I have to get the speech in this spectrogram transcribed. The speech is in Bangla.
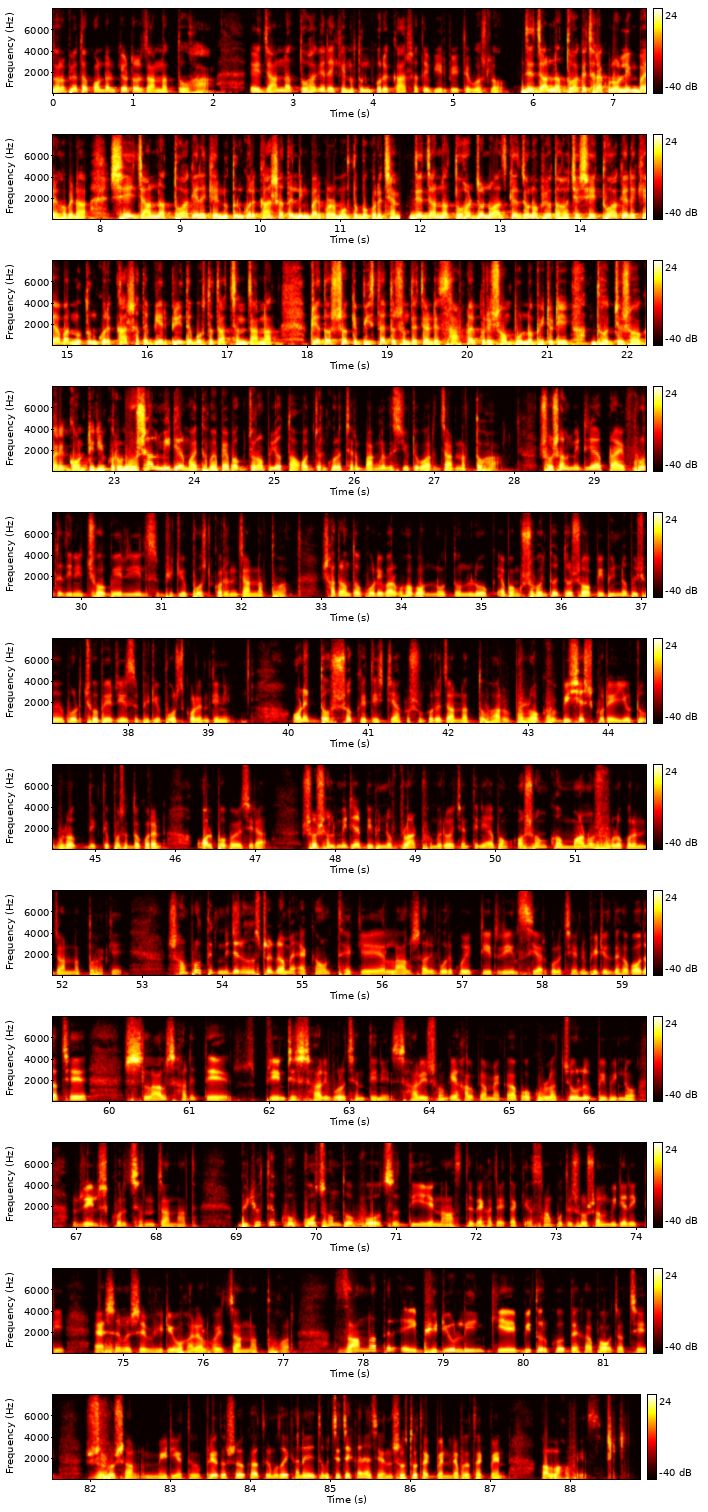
জনপ্রিয়তা কন্টেন্ট ক্রিয়েটর জান্নাত তোহা। এই জান্নাত তোহাকে রেখে নতুন করে কার সাথে বিয়ের পিড়িতে বসল? যে জান্নাত তোহাকে ছাড়া কোনো লিঙ্ক বাইর হবে না, সেই জান্নাত তোহাকে রেখে নতুন করে কার সাথে লিঙ্ক বাইর করার মন্তব্য করেছেন? যে জান্নাত তোহার জন্য আজকে জনপ্রিয়তা হচ্ছে, সেই তোহাকে রেখে আবার নতুন করে কার সাথে বিয়ের পিড়িতে বসতে চাচ্ছেন জান্নাত। প্রিয় দর্শককে বিস্তারিত শুনতে চ্যানেলটি সাবস্ক্রাইব করে সম্পূর্ণ ভিডিওটি ধৈর্য সহকারে কন্টিনিউ করুন। সোশ্যাল মিডিয়ার মাধ্যমে ব্যাপক জনপ্রিয়তা অর্জন করেছেন বাংলাদেশ ইউটিউবার জান্নাত তোহা। সোশ্যাল মিডিয়া প্রায় প্রতিদিনই ছবি, রিলস, ভিডিও পোস্ট করেন জান্নাত তোহা সাধারণত পরিবার ভবন, নতুন লুক এবং সৌন্দর্য সহ বিভিন্ন বিষয়ের উপর ছবি, রিলস, ভিডিও পোস্ট করেন তিনি। অনেক দর্শককে দৃষ্টি আকর্ষণ করে জান্নাত তোহার ভ্লগ বিশেষ করে ইউটিউব ভ্লগ দেখতে পছন্দ করেন অল্প বয়সীরা। সোশ্যাল মিডিয়ার বিভিন্ন প্ল্যাটফর্মে রয়েছেন তিনি এবং অসংখ্য মানুষ ফলো করেন জান্নাত তোহাকে। সাম্প্রতিক নিজের ইনস্টাগ্রামে অ্যাকাউন্ট থেকে লাল শাড়ি পরে কয়েকটি রিল শেয়ার করেছেন। ভিডিওতে দেখা পাওয়া যাচ্ছে, লাল শাড়িতে প্রিন্ট শাড়ি পরেছেন তিনি। শাড়ির সঙ্গে হালকা মেকআপ ও খোলা চুল বিভিন্ন রিলস করেছেন জান্নাত। ভিডিওতে খুব পছন্দ পোজ দিয়ে নাচতে দেখা যায় তাকে। সাম্প্রতিক সোশ্যাল মিডিয়ার একটি এস এম এসে ভিডিও ভাইরাল হয়ে জান্নাত ধোয়ার। জান্নাতের এই ভিডিও লিঙ্কে বিতর্ক দেখা পাওয়া যাচ্ছে সোশ্যাল মিডিয়াতেও। প্রিয় দর্শক, আজকের মতো এখানে যে যেখানে আছেন, সুস্থ থাকবেন, নিরাপদে থাকবেন। আল্লাহ হাফিজ।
